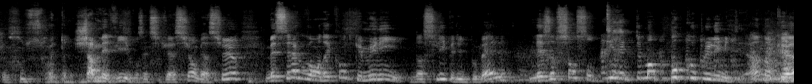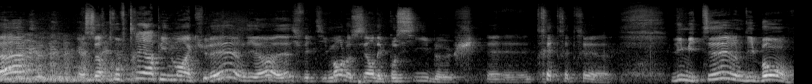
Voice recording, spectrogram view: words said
je vous souhaite de jamais vivre cette situation, bien sûr, mais c'est là que vous vous rendez compte que muni d'un slip et d'une poubelle, les options sont directement beaucoup plus limitées. hein. Donc euh, là, on se retrouve très rapidement acculé. On dit, hein, effectivement, l'océan des possibles est très, très, très euh, limité. Je me dis, bon,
